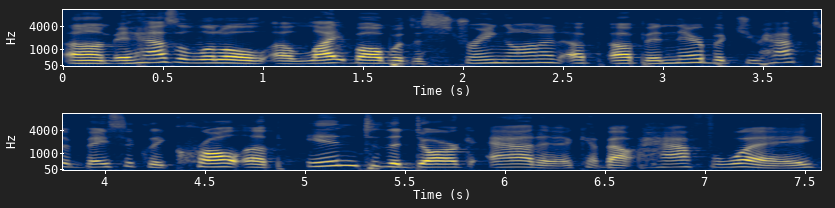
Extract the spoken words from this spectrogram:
um, it has a little a light bulb with a string on it up, up in there, but you have to basically crawl up into the dark attic about halfway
